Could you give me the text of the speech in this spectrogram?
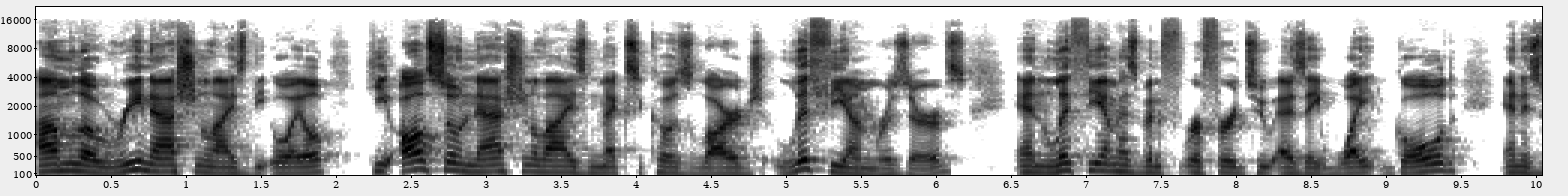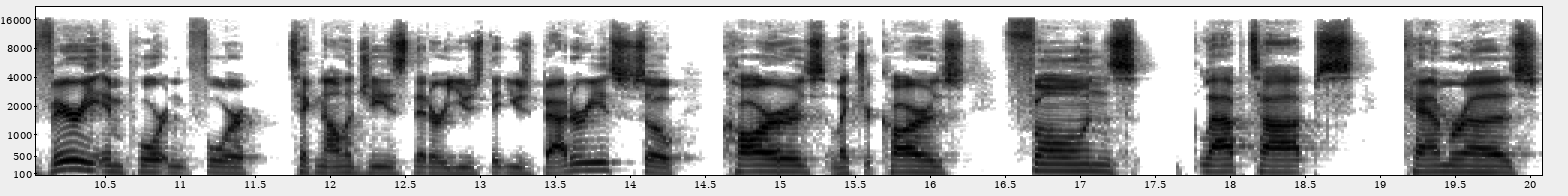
AMLO renationalized the oil. He also nationalized Mexico's large lithium reserves. And lithium has been referred to as a white gold and is very important for technologies that are used that use batteries. So cars, electric cars, phones, laptops, cameras,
